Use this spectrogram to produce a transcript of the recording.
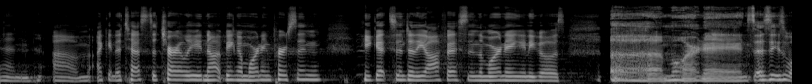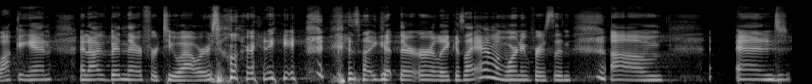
Amen. Um, I can attest to Charlie not being a morning person. He gets into the office in the morning and he goes, uh, mornings, as he's walking in. And I've been there for two hours already because I get there early because I am a morning person. Um, and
